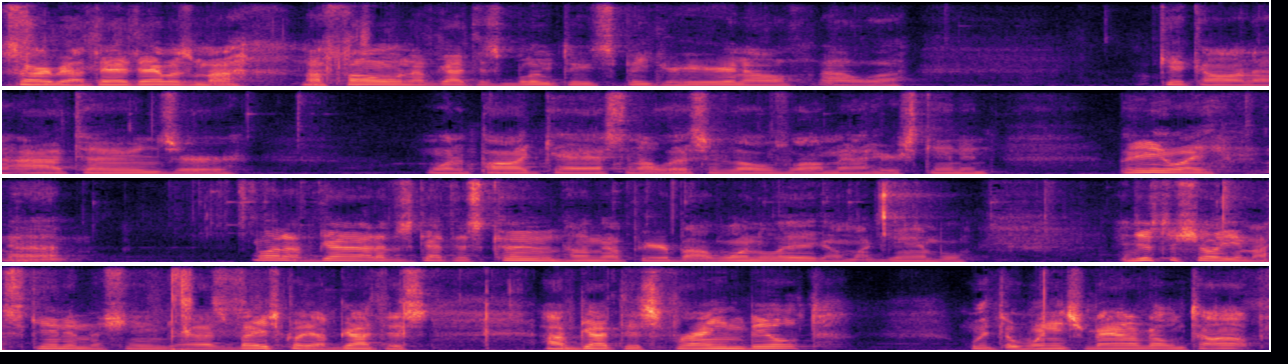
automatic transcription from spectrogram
Sorry about that. That was my, my phone. I've got this Bluetooth speaker here, and I'll, I'll uh, kick on uh, iTunes or one podcast, and I'll listen to those while I'm out here skinning. But anyway, uh, what I've got, I've just got this coon hung up here by one leg on my gamble. And just to show you my skinning machine, guys, basically I've got this, I've got this frame built with the winch mounted on top.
